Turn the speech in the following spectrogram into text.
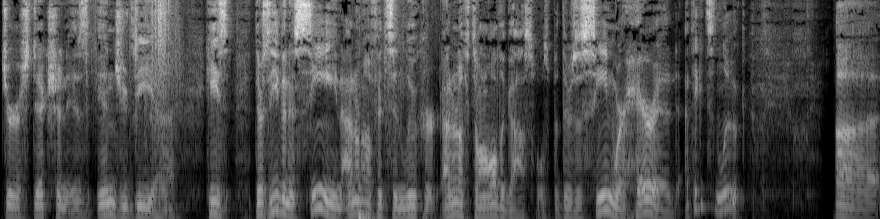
jurisdiction is in Judea. He's, there's even a scene, I don't know if it's in Luke or, I don't know if it's on all the gospels, but there's a scene where Herod, I think it's in Luke, uh,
